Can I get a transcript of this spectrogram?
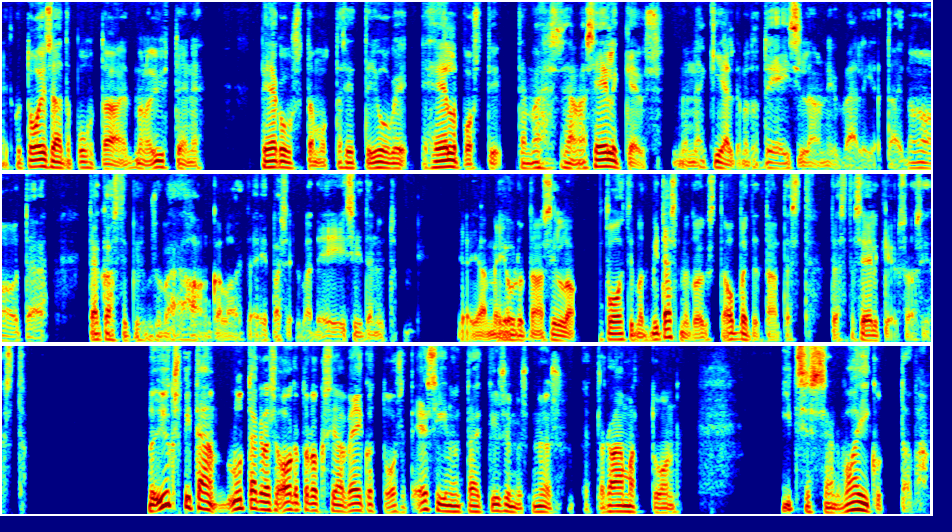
Et kun toisaalta puhutaan, että meillä on yhteinen perusta, mutta sitten juuri helposti tämä, tämä selkeys mennään kieltämättä, että ei sillä ole niin väliä, tai no, no tämä, tämä kastekysymys on vähän hankala, että epäselvä, että ei siitä nyt. Ja, ja me joudutaan silloin pohtimaan, että mitäs me oikeastaan opetetaan tästä, tästä selkeysasiasta. No yksi pitää luterilaisen ortodoksia veikot tuoset esiin on tämä kysymys myös, että raamattu on itsessään vaikuttava.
